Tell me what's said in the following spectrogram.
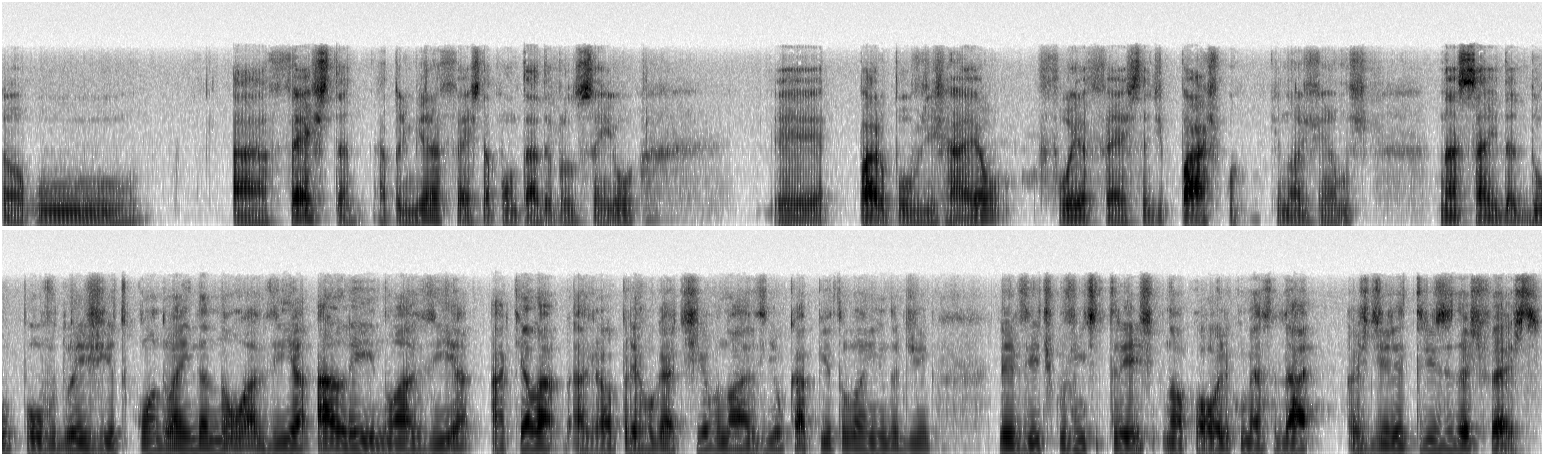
O, a festa, a primeira festa apontada pelo Senhor é, para o povo de Israel foi a festa de Páscoa, que nós vemos na saída do povo do Egito, quando ainda não havia a lei, não havia aquela, aquela prerrogativa, não havia o capítulo ainda de Levítico 23, no qual ele começa a dar as diretrizes das festas.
